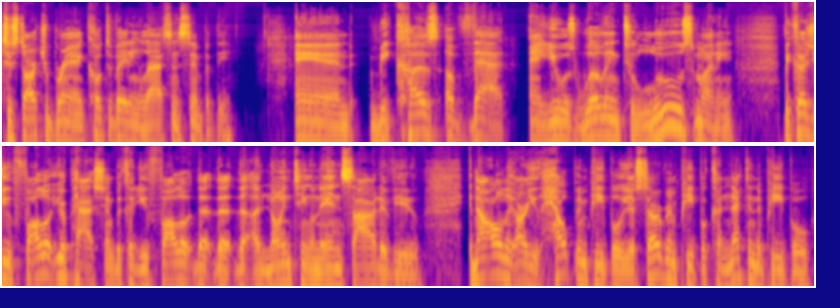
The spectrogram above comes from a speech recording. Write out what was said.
to start your brand, cultivating lasting sympathy. And because of that, and you was willing to lose money because you followed your passion because you followed the, the the anointing on the inside of you not only are you helping people you're serving people connecting to people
